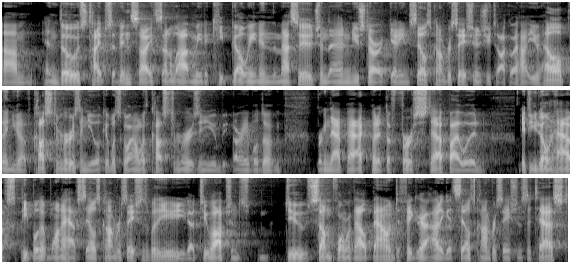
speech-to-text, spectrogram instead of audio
Um, and those types of insights then allowed me to keep going in the message. And then you start getting sales conversations. You talk about how you help. Then you have customers. and you look at what's going on with customers, and you are able to bring that back. But at the first step, I would, if you don't have people that want to have sales conversations with you, you got two options: do some form of outbound to figure out how to get sales conversations to test,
